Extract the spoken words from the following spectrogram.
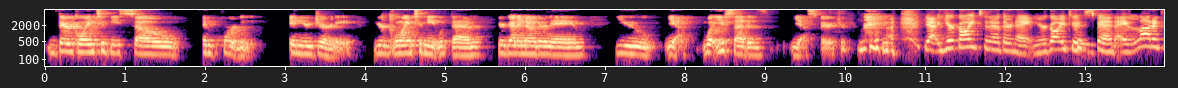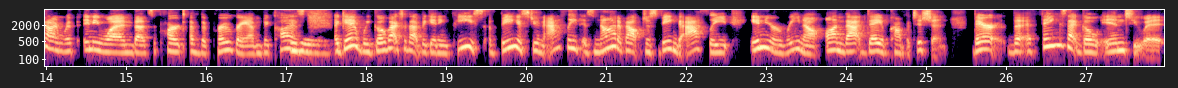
they're going to be so important in your journey. You're going to meet with them. You're going to know their name. You, yeah, what you said is Yes, very true. yeah, you're going to know their name. You're going to spend a lot of time with anyone that's a part of the program because, mm-hmm. again, we go back to that beginning piece of being a student athlete is not about just being the athlete in your arena on that day of competition. There, the things that go into it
